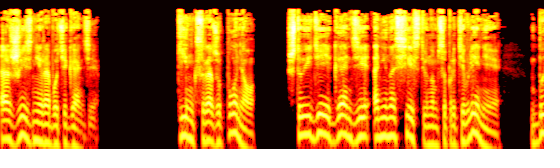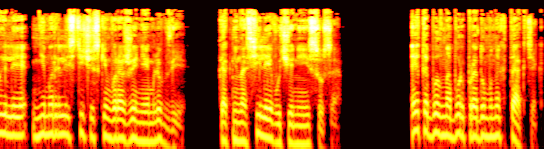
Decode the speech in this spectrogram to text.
о жизни и работе Ганди. Кинг сразу понял, что идеи Ганди о ненасильственном сопротивлении были не моралистическим выражением любви, как ненасилие в учении Иисуса. Это был набор продуманных тактик,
